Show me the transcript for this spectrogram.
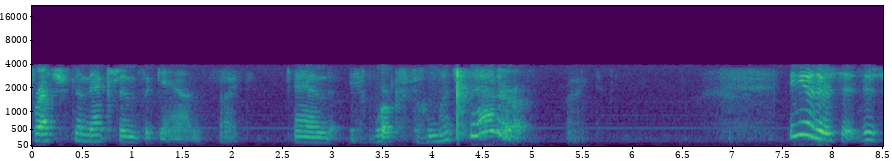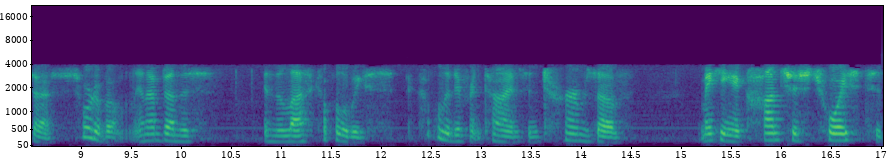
fresh connections again. Right. And it works so much better. Right. And you know, there's a, there's a sort of a, and I've done this in the last couple of weeks, a couple of different times in terms of making a conscious choice to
